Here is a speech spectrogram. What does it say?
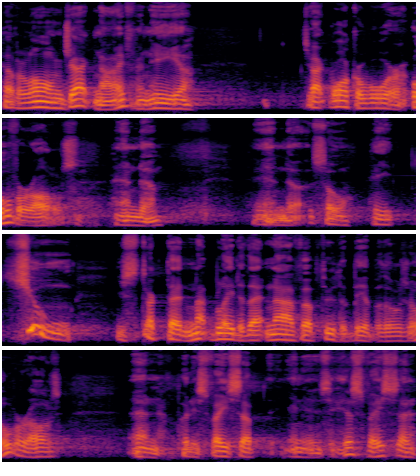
had a long jackknife, and he, uh, Jack Walker wore overalls, and uh, and uh, so he, shoo, he stuck that blade of that knife up through the bib of those overalls, and put his face up in his, his face said,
